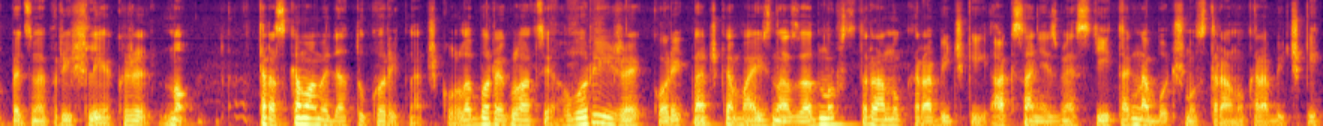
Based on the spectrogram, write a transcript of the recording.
opäť sme prišli, akože, no Teraz kam máme dať tú korytnačku? Lebo regulácia hovorí, že korytnačka má ísť na zadnú stranu krabičky. Ak sa nezmestí, tak na bočnú stranu krabičky.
